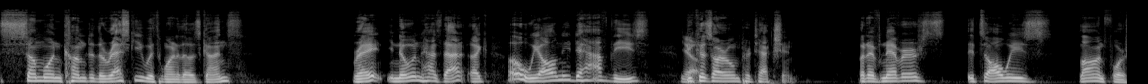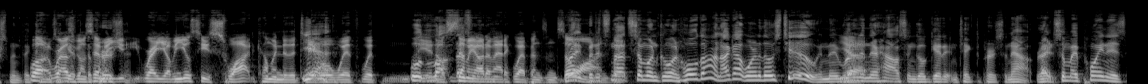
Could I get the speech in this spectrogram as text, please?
someone come to the rescue with one of those guns. Right? No one has that. Like, oh, we all need to have these Yeah. because our own protection. But I've never. It's always law enforcement that Well, comes I to was get going the to say, I mean, you, right? I mean, you'll see SWAT coming to the table Yeah. with with Well, you know, what- semi-automatic weapons and so right, on. but it's not someone going, "Hold on, I got one of those too," and they Yeah. run in their house and go get it and take the person out. Right. Right. So my point is,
